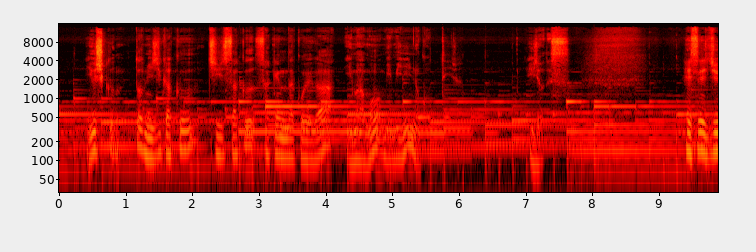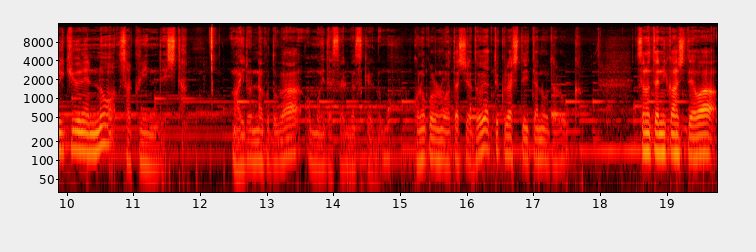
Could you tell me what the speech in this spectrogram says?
「ゆし君」と短く小さく叫んだ声が今も耳に残っている。以上です。平成19年の作品でした。まあいろんなことが思い出されますけれどもこの頃の私はどうやって暮らしていたのだろうか。その点に関しては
